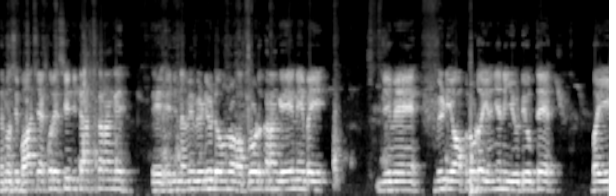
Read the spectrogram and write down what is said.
ਇਹਨੂੰ ਅਸੀਂ ਬਾਅਦ ਚ ਐਕੂਰੇਸੀ ਦੀ ਟੈਸਟ ਕਰਾਂਗੇ ਤੇ ਇਹਦੀ ਨਵੀਂ ਵੀਡੀਓ ਡਾਊਨਲੋਡ ਅਪਲੋਡ ਕਰਾਂਗੇ। ਇਹ ਨਹੀਂ ਬਈ ਜਿਵੇਂ ਵੀਡੀਓ ਅਪਲੋਡ ਹੋ ਜਾਂਦੀਆਂ ਨੇ YouTube ਤੇ, ਬਈ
